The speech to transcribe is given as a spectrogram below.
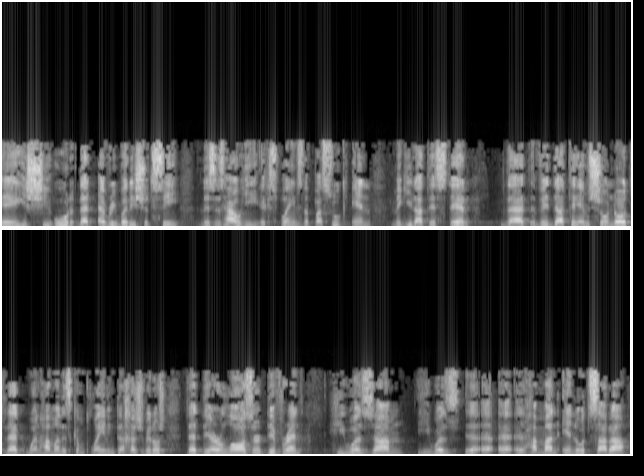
a shiur that everybody should see. This is how he explains the pasuk in Megillat Esther that vidatem shonot that when Haman is complaining to Achashverosh that their laws are different, he was um, he was uh, uh, uh, Haman enot sara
